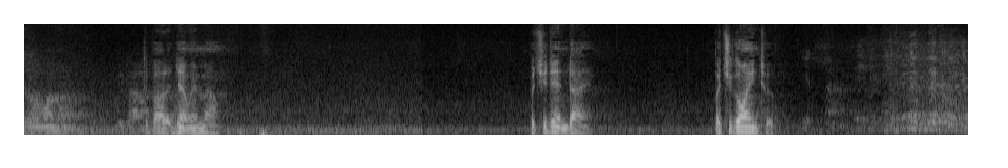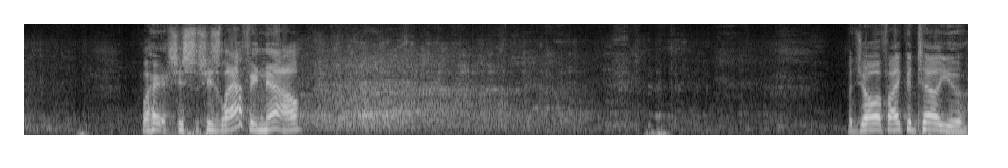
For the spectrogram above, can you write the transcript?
so uh, we talked about it, didn't we, Mel? But you didn't die. But you're going to. Yes. Why, she's, she's laughing now. But, Joe, if I could tell you,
